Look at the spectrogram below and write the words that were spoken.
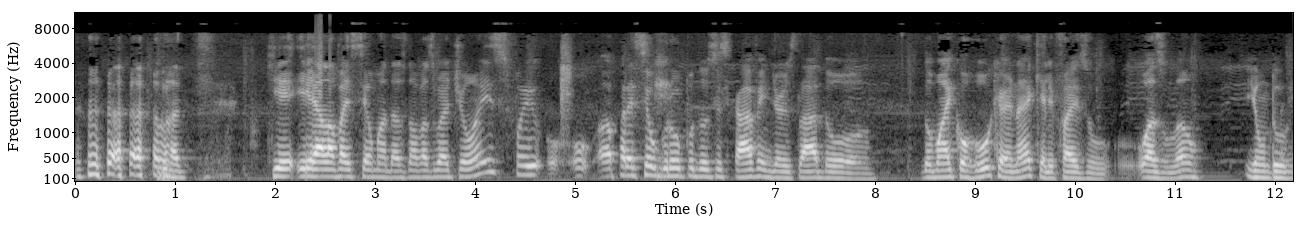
Que, e ela vai ser uma das novas Guardiões. Foi, o- o- apareceu o grupo dos Scavengers lá do, do Michael Hooker, né? Que ele faz o, o azulão. Yondu.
